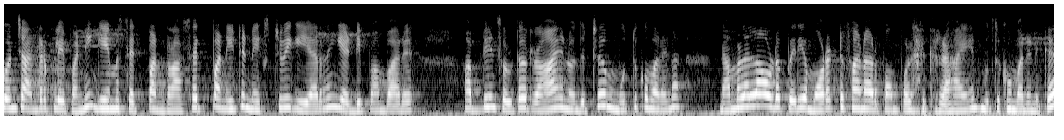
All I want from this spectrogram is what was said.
கொஞ்சம் அண்டர் ப்ளே பண்ணி கேமை செட் பண்ணுறான் செட் பண்ணிவிட்டு நெக்ஸ்ட் வீக் இறங்கி அடிப்பான் பாரு. அப்படின்னு சொல்லிட்டு ராயன் வந்துட்டு முத்துக்குமரனை நம்மளெல்லாம் விட பெரிய மொரட்டு ஃபேனாக இருப்பான் போல இருக்கு ராயன் முத்துக்குமரனுக்கு.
